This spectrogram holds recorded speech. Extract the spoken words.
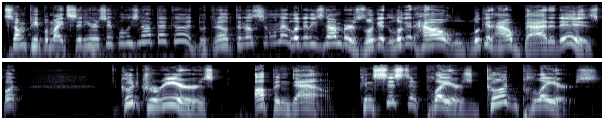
some people might sit here and say, "Well, he's not that good." Look at these numbers. Look at look at how look at how bad it is. But good careers, up and down, consistent players, good players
